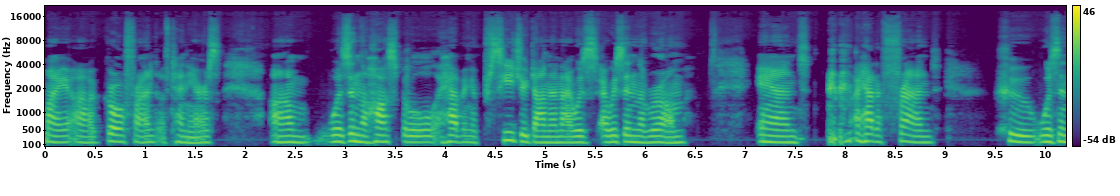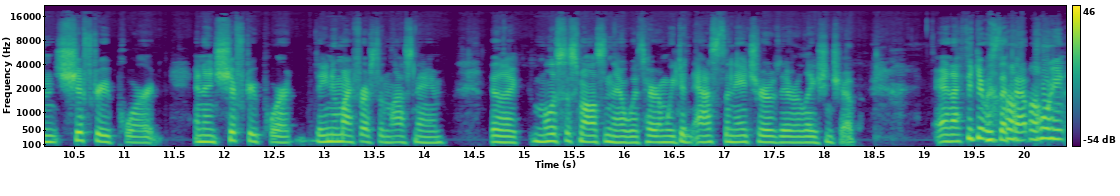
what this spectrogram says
my uh, girlfriend of ten years um, was in the hospital having a procedure done, and I was I was in the room, and I had a friend who was in shift report and in shift report, they knew my first and last name. They're like, Melissa Small's in there with her, and we didn't ask the nature of their relationship. And I think it was at that point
